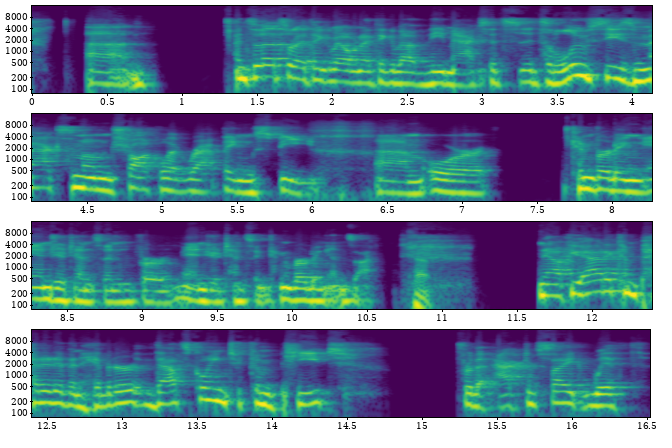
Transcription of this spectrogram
um, and so that's what I think about when I think about Vmax. It's it's Lucy's maximum chocolate wrapping speed, um, or converting angiotensin for angiotensin converting enzyme. Okay. Now, if you add a competitive inhibitor, that's going to compete for the active site with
